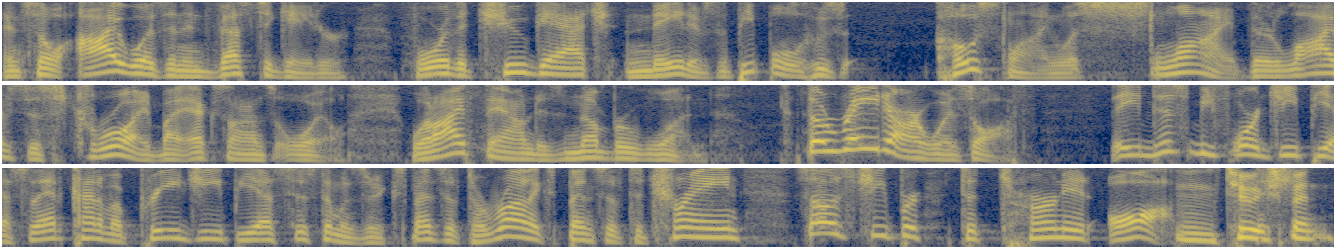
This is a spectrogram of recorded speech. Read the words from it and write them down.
And so I was an investigator for the Chugach natives, the people whose coastline was slimed, their lives destroyed by Exxon's oil. What I found is number one, the radar was off. They, this is before GPS, so that kind of a pre-GPS system. Was expensive to run, expensive to train, so it's cheaper to turn it off. Mm, too expen-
